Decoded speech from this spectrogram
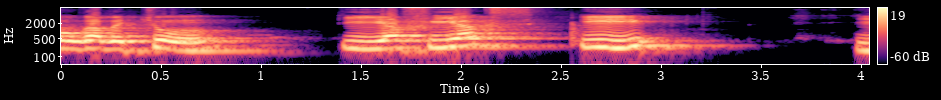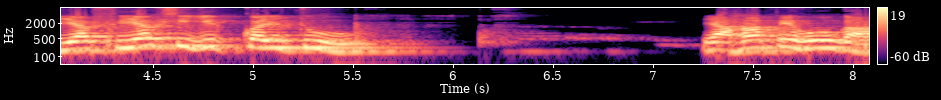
होगा बच्चों कि f x e f is equal to यहाँ पे होगा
